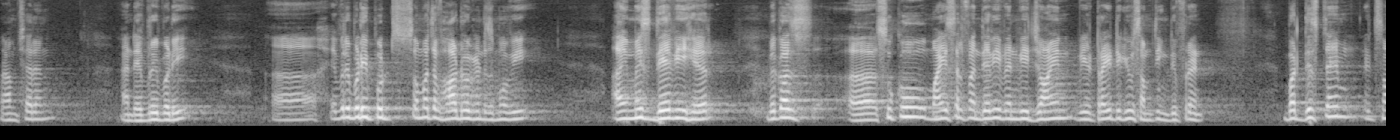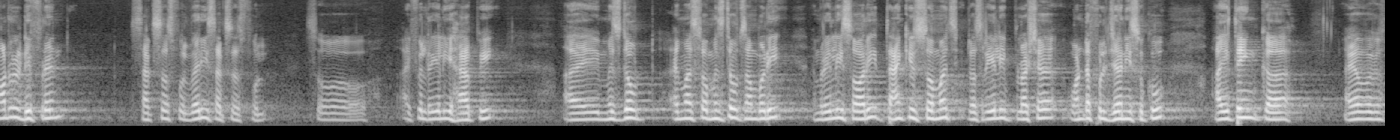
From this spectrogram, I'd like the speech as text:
Ram Charan, and everybody. uh, everybody put so much of hard work into this movie. I miss Devi here because uh, Suku, myself, and Devi, when we joined, we tried to give something different. But this time, it's not really different. Successful, very successful. So I feel really happy. I missed out. I must have missed out somebody. I'm really sorry. Thank you so much. It was really pleasure, wonderful journey, Suku. I think uh, I have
